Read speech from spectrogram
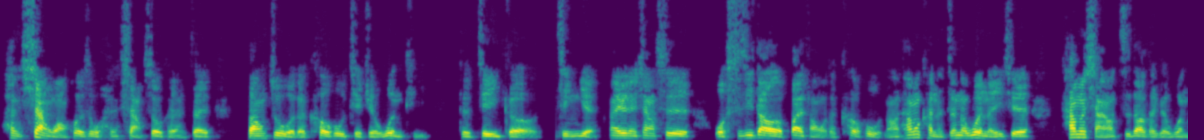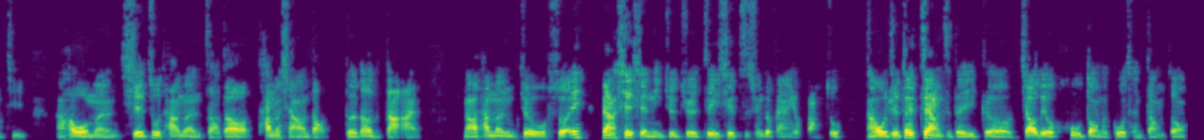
很向往，或者是我很享受，可能在帮助我的客户解决问题的这一个经验。那有点像是我实际到了拜访我的客户，然后他们可能真的问了一些他们想要知道的一个问题。然后我们协助他们找到他们想要找得到的答案，然后他们就说：“哎，非常谢谢你，就觉得这些资讯都非常有帮助。”然后我觉得在这样子的一个交流互动的过程当中，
